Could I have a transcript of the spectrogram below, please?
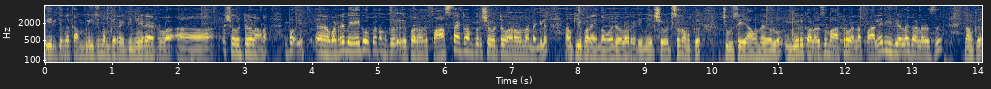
ഈ ഇരിക്കുന്ന കംപ്ലീറ്റ് നമുക്ക് റെഡിമെയ്ഡ് ആയിട്ടുള്ള ഷർട്ടുകളാണ് ഇപ്പോൾ വളരെ വേഗമൊക്കെ നമുക്ക് പറയുന്നത് ഫാസ്റ്റായിട്ട് നമുക്കൊരു ഷർട്ട് വേണമെന്നുണ്ടെങ്കിൽ നമുക്ക് ഈ പറയുന്ന പോലെയുള്ള റെഡിമെയ്ഡ് ഷർട്ട്സ് നമുക്ക് ചൂസ് ചെയ്യാവുന്നതേ ഉള്ളൂ. ഈ ഒരു കളേഴ്സ് മാത്രമല്ല പല രീതിയിലുള്ള കളേഴ്സ് നമുക്ക്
